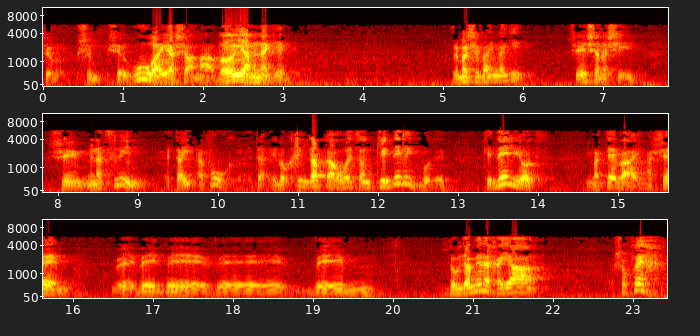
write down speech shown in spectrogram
ש, ש, שהוא היה שם והוא היה מנגן, זה מה שבאים להגיד, שיש אנשים שמנצלים את ההפוך, את ה, לוקחים דווקא רועי צאן כדי להתבודד, כדי להיות עם הטבע, עם השם, ודוד המלך היה שופך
